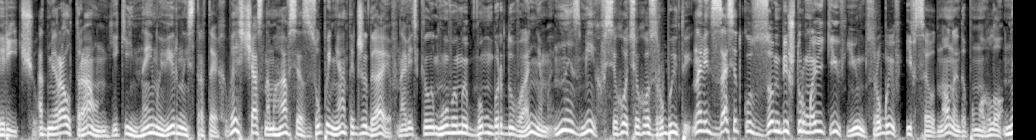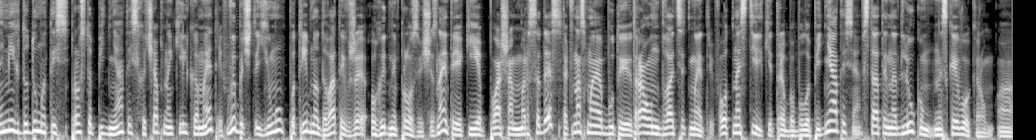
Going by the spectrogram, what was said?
річчю. Адмірал Траун, який неймовірний стратег, весь час намагався зупиняти джедаїв, навіть килимовими бомбардуваннями, не зміг всього цього зробити. Навіть засідку зомбі-штурмовиків їм зробив і все одно не допомогло. Не міг додуматись просто піднятись хоча б на кілька метрів. Вибачте, йому потрібно давати вже огидне прозвище. Знаєте, як є Паша Мерседес, так в нас має бути Траун 20 метрів. От настільки треба було піднятися, встати над люком, не скайвокером, а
